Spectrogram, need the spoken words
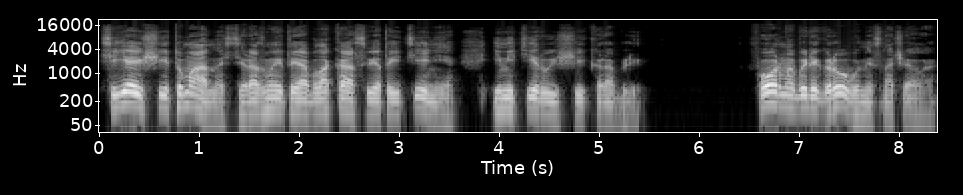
сияющие туманности, размытые облака света и тени, имитирующие корабли. Формы были грубыми сначала,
